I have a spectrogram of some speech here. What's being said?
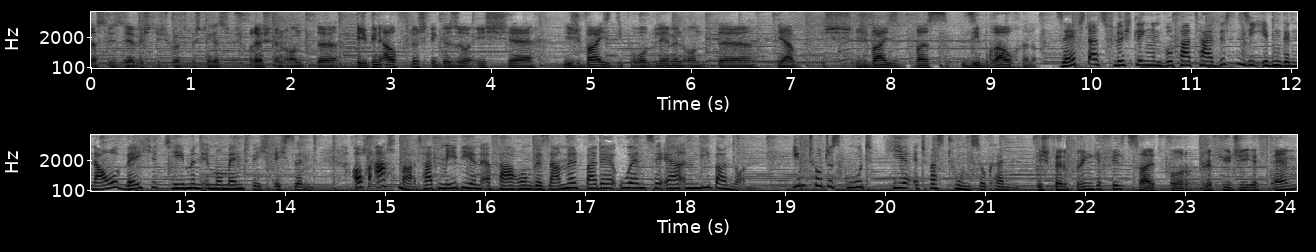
das ist sehr wichtig für Flüchtlinge zu sprechen. Und äh, ich bin auch Flüchtling, so ich, äh, ich weiß die Probleme und äh, ja, ich, ich weiß, was sie brauchen. Selbst als Flüchtling in Wuppertal wissen sie eben genau, welche Themen im Moment wichtig sind. Auch Ahmad hat Medienerfahrung gesammelt bei der UNCR im Libanon. Ihm tut es gut, hier etwas tun zu können. Ich verbringe viel Zeit vor Refugee FM,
